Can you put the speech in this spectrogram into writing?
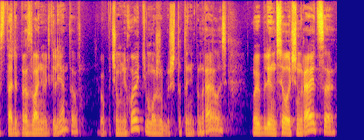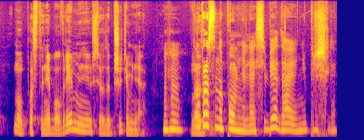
стали прозванивать клиентов, Типа, почему не ходите? Может быть, что-то не понравилось. Ой, блин, все очень нравится. Ну, просто не было времени, все, запишите меня. Угу. Нас... Ну, просто напомнили о себе, да, и они пришли.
